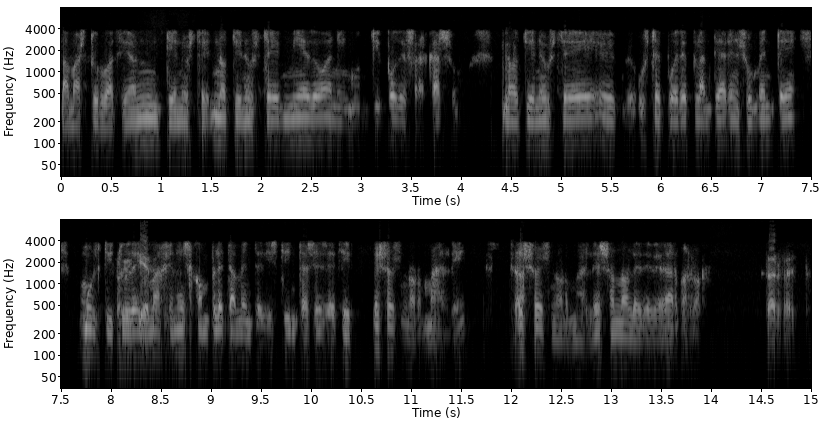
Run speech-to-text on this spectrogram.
La masturbación tiene usted, no tiene usted miedo a ningún tipo de fracaso. No tiene usted, eh, usted puede plantear en su mente multitud de imágenes completamente distintas. Es decir, eso es normal, ¿eh? Eso es normal. Eso no le debe dar valor. Perfecto.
